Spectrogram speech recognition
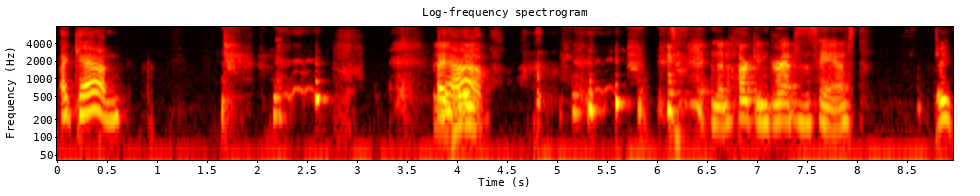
I can. I There you go. have. And then Harkin grabs his hand. Okay.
